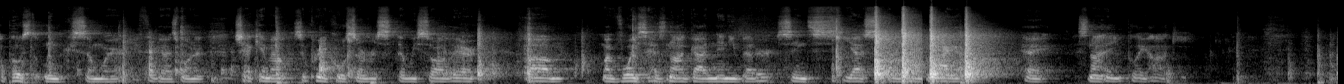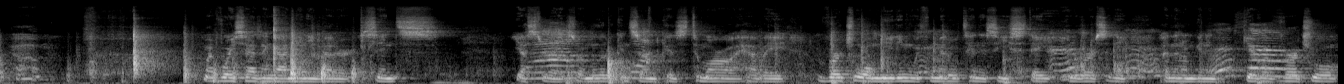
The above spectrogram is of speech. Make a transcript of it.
I'll post a link somewhere if you guys want to check him out. It's a pretty cool service that we saw there. Um, my voice has not gotten any better since yesterday. Hey, it's not how you play hockey. Um, my voice hasn't gotten any better since yesterday, so I'm a little concerned because tomorrow I have a virtual meeting with Middle Tennessee State University, and then I'm going to give a virtual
